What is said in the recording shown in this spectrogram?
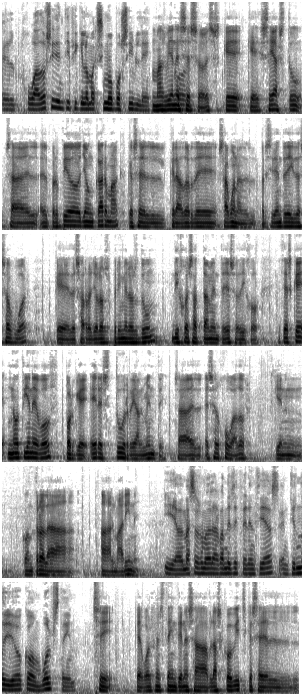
el jugador se identifique lo máximo posible? Más bien es eso, es que, que seas tú. O sea, el, el propio John Carmack, que es el creador de. O sea, bueno, el presidente de ID Software, que desarrolló los primeros Doom, dijo exactamente eso. Dijo: Es que no tiene voz porque eres tú realmente. O sea, el- es el jugador. quien controla al marine. Y además es una de las grandes diferencias, entiendo yo, con Wolfstein. Sí, que Wolfenstein tienes a Blaskovic, que es el,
